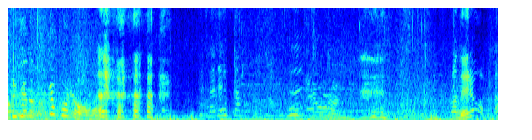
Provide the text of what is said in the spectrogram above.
우리게는 흑겨버려. 잘했어. 어, 내려가 볼까?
